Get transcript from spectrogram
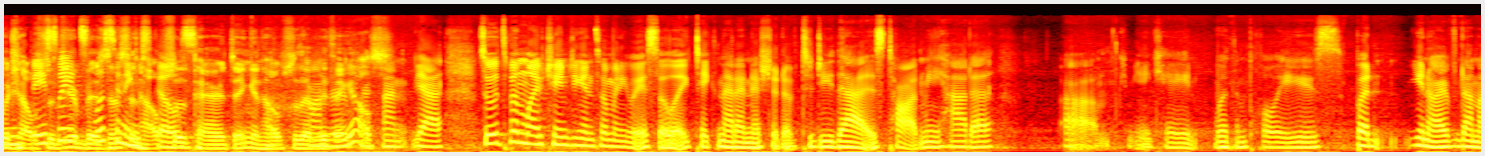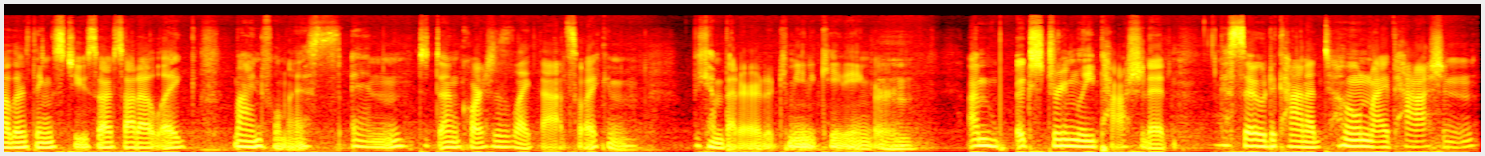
which helps with basically your it's business and helps skills. with parenting and helps with everything else. 100%. Yeah. So it's been life changing in so many ways. So like taking that initiative to do that has taught me how to um, communicate with employees. But you know, I've done other things too. So I've sought out like mindfulness and done courses like that, so I can become better at communicating. Or Mm-hmm. I'm extremely passionate. So to kind of tone my passion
